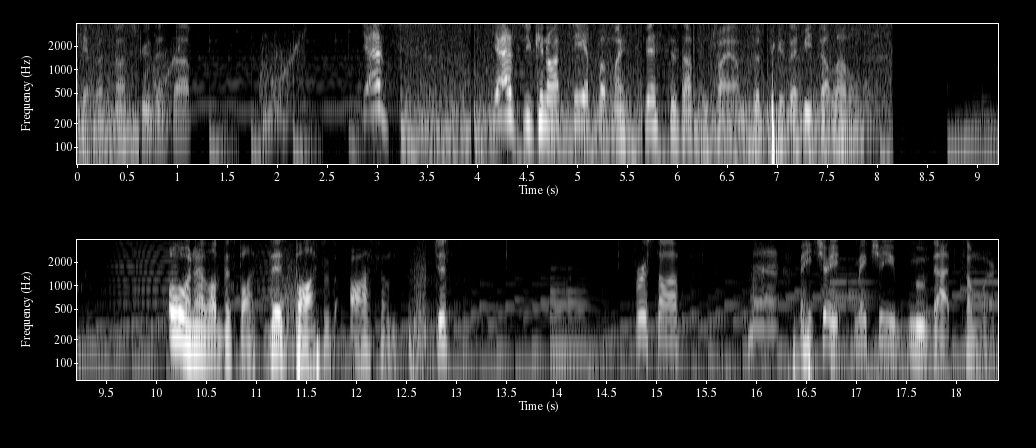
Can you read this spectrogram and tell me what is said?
Okay, let's not screw this up. Yes! Yes, you cannot see it, but my fist is up in triumph because I beat that level. Oh, and I love this boss. This boss is awesome. Just first off, make sure you, make sure you move that somewhere.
